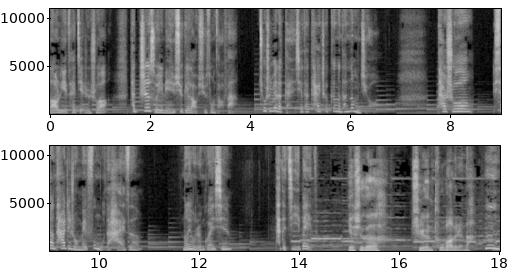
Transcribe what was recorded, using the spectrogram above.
老李才解释说，他之所以连续给老徐送早饭，就是为了感谢他开车跟了他那么久。他说，像他这种没父母的孩子，能有人关心，他得记一辈子。也是个知恩图报的人呐。嗯，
